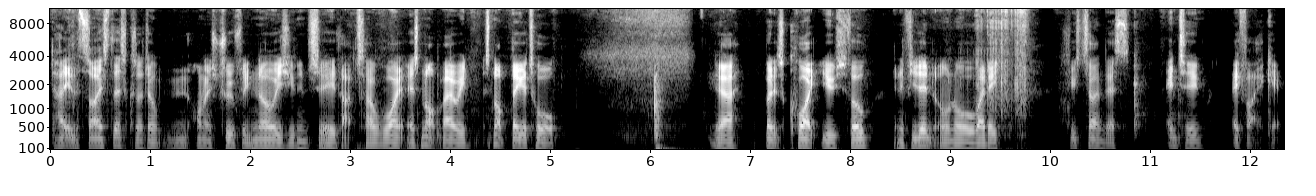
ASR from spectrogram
tell you the size of this because I don't honest truthfully know. As you can see, that's how wide. It's not very. It's not big at all. Yeah, but it's quite useful. And if you didn't know already, she's turned this into a fire kit.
